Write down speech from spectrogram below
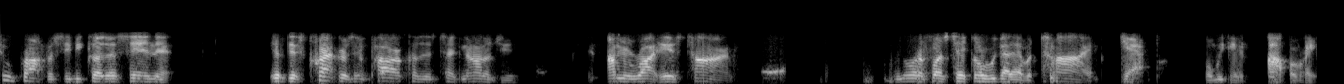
true prophecy because they're saying that if this cracker's in power because of technology, I mean, right, it's time. In order for us to take over, we got to have a time gap when we can operate.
